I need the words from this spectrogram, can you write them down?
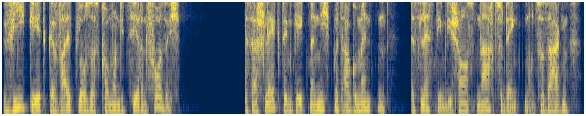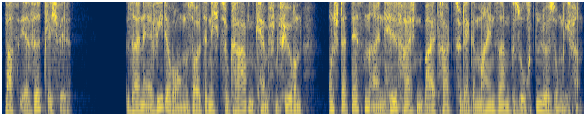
Wie geht gewaltloses Kommunizieren vor sich? Es erschlägt den Gegner nicht mit Argumenten, es lässt ihm die Chance nachzudenken und zu sagen, was er wirklich will. Seine Erwiderung sollte nicht zu Grabenkämpfen führen und stattdessen einen hilfreichen Beitrag zu der gemeinsam gesuchten Lösung liefern.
